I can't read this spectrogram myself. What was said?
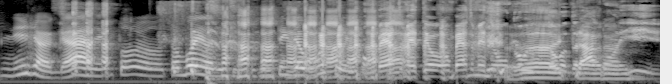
Ninja Gaiden, eu tô, tô boiando aqui, pra entender alguma coisa. Humberto meteu, Humberto meteu um Double, Dragon aí.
